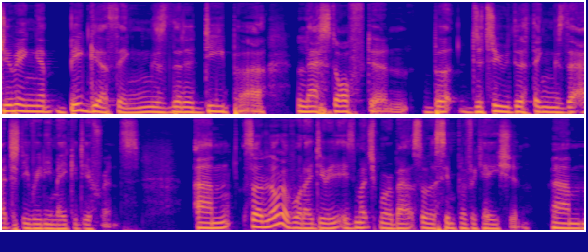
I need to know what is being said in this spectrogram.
doing bigger things that are deeper less often, but to the things that actually really make a difference. Um, so a lot of what I do is much more about sort of simplification. Um,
